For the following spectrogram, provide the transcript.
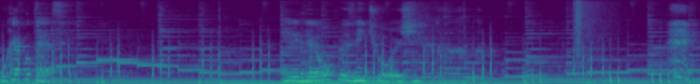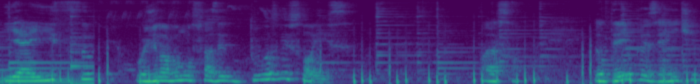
o que acontece? Ele ganhou o presente hoje. e é isso. Hoje nós vamos fazer duas missões. Olha só. Eu dei o presente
